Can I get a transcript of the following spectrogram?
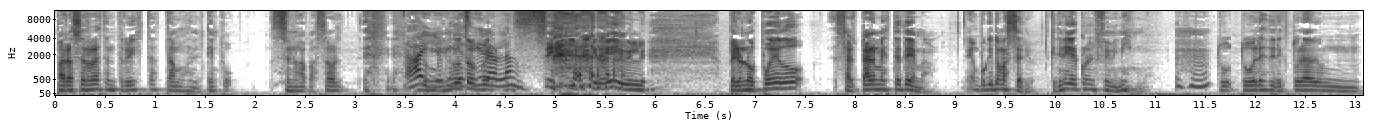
para cerrar esta entrevista, estamos en el tiempo, se nos ha pasado el- Ay, yo quería minutos, seguir pero- hablando. Sí, increíble. pero no puedo saltarme este tema, es un poquito más serio, que tiene que ver con el feminismo. Tú, tú eres directora de un,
